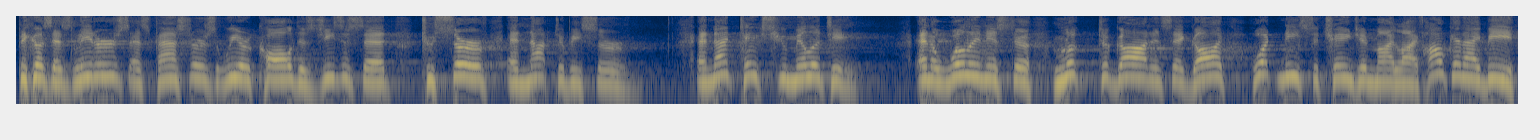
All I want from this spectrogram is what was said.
Because as leaders, as pastors, we are called, as Jesus said, to serve and not to be served. And that takes humility and a willingness to look to God and say, God, what needs to change in my life? How can I be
